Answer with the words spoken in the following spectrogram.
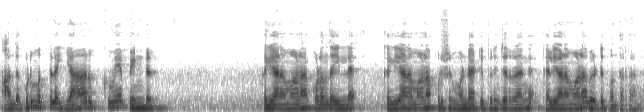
அந்த குடும்பத்தில் யாருக்குமே பெண்கள் கல்யாணமானால் குழந்தை இல்லை கல்யாணமானால் புருஷன் மண்டாட்டி பிரிஞ்சிடுறாங்க கல்யாணமானால் வீட்டுக்கு வந்துடுறாங்க.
